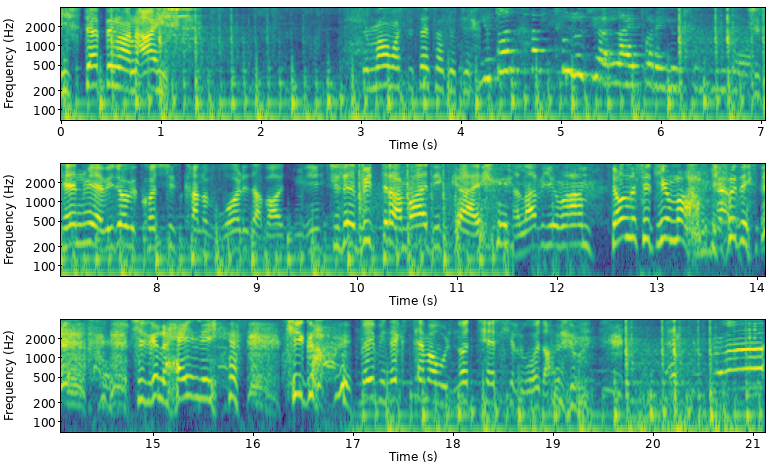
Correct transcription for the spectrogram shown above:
He's stepping on ice. Your mom wants to say something to you. You don't have to lose your life for a YouTube video. She sent me a video because she's kind of worried about me. She's a bit dramatic guy. I love you mom. Don't listen to your mom. Do this. She's gonna hate me. Keep going. Maybe next time I will not tell her what I'm doing. Thank you bro.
